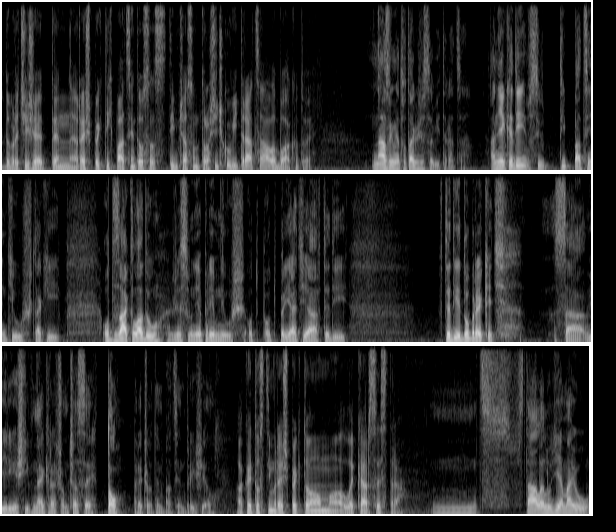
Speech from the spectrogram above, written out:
Dobre, čiže ten rešpekt tých pacientov sa s tým časom trošičku vytráca, alebo ako to je? Nazvime to tak, že sa vytráca. A niekedy sú tí pacienti už takí od základu, že sú nepríjemní už od, od prijatia a vtedy, vtedy je dobré, keď sa vyrieši v najkračom čase to, prečo ten pacient prišiel. Ako je to s tým rešpektom lekár-sestra? Mm, stále ľudia majú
